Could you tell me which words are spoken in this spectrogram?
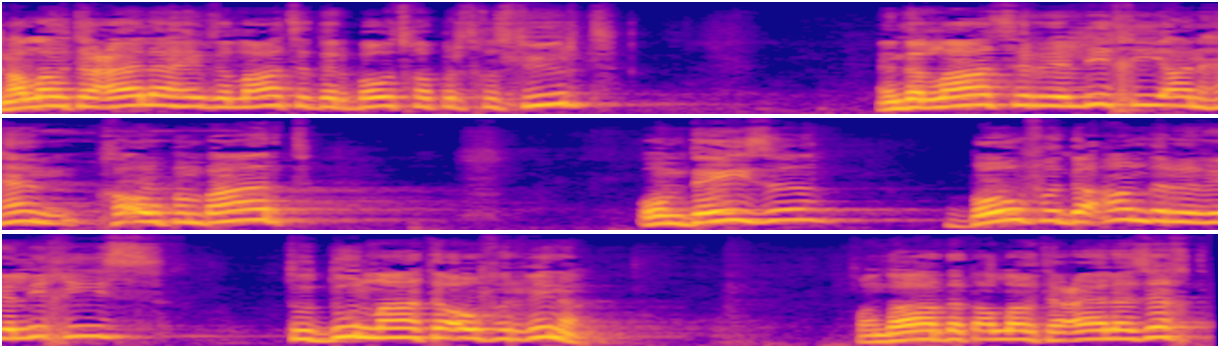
En Allah Ta'ala heeft de laatste der boodschappers gestuurd. En de laatste religie aan hem geopenbaard. Om deze boven de andere religies te doen laten overwinnen. Vandaar dat Allah Ta'ala zegt.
